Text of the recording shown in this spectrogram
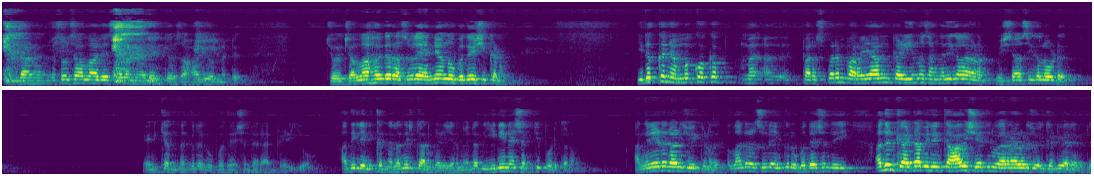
എന്താണ്? റസൂൽ സാഹു അലൈഹി സ്വലമയുടെ എനിക്ക് ഒരു സഹാബി വന്നിട്ട് ചോദിച്ചു അള്ളാഹുവിന്റെ റസൂലെ എന്നെ ഒന്ന് ഉപദേശിക്കണം. ഇതൊക്കെ നമുക്കൊക്കെ പരസ്പരം പറയാൻ കഴിയുന്ന സംഗതികളാണ് വിശ്വാസികളോട്. എനിക്ക് എന്തെങ്കിലും ഒരു ഉപദേശം തരാൻ കഴിയുമോ? അതിൽ എനിക്ക് നിലനിൽക്കാൻ കഴിയണം. എന്റെ ദീനിനെ ശക്തിപ്പെടുത്തണം. അങ്ങനെയാണ് ഒരാൾ ചോദിക്കുന്നത് അള്ളാന്റെ റസൂൽ എനിക്കൊരു ഉപദേശം തരി. അതും കേട്ടാൽ പിന്നെ എനിക്ക് ആ വിഷയത്തിൽ വേറെ ആളോട് ചോദിക്കേണ്ടി വരരുത്.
